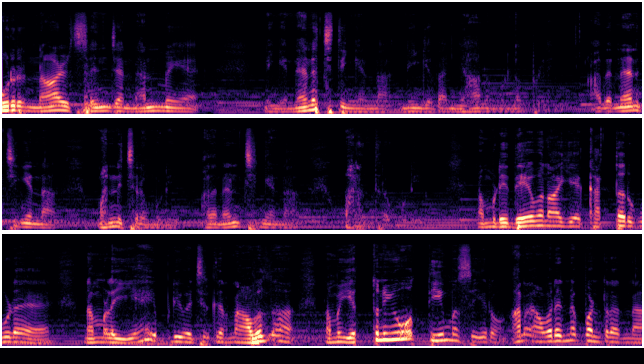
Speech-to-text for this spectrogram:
ஒரு நாள் செஞ்ச நன்மையை நீங்கள் நினச்சிட்டிங்கன்னா நீங்கள் தான் ஞானம் உள்ள பிள்ளைங்க. அதை நினச்சிங்கன்னா மன்னிச்சிட முடியும். அதை நினச்சிங்கன்னா மறந்துட முடியும். நம்முடைய தேவனாகிய கத்தர் கூட நம்மளை ஏன் இப்படி வச்சுருக்காருன்னா அவர் தான் நம்ம எத்தனையோ தீமை செய்கிறோம் ஆனால் அவர் என்ன பண்ணுறாருன்னா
